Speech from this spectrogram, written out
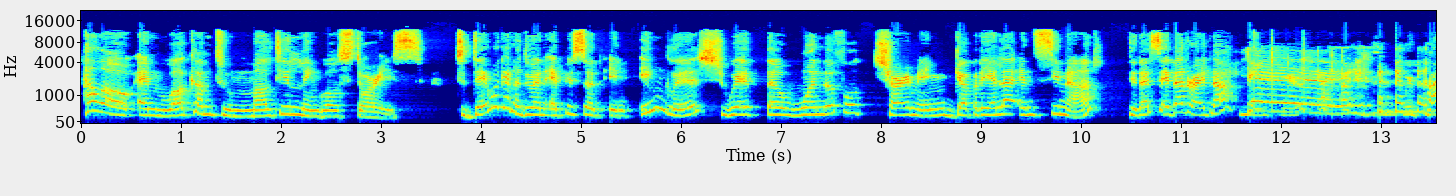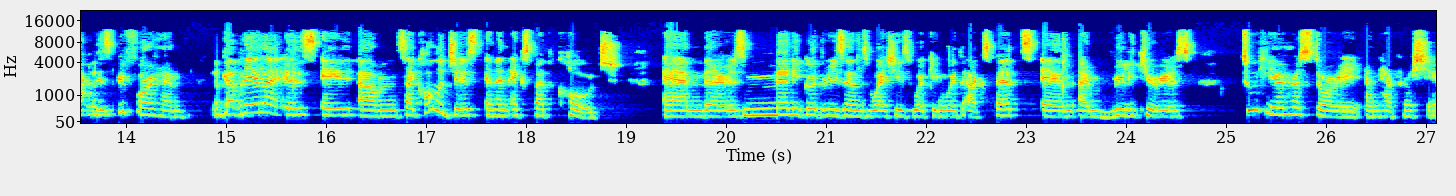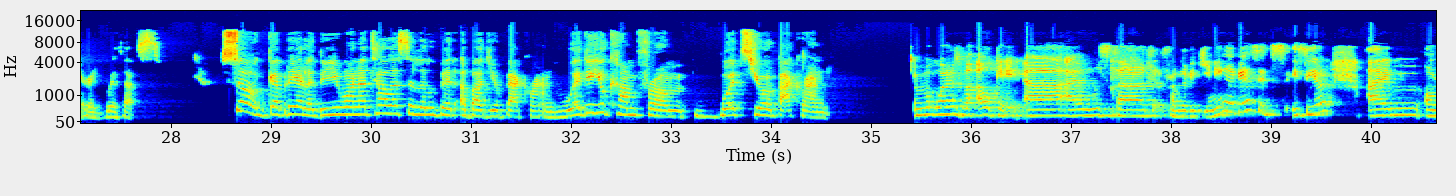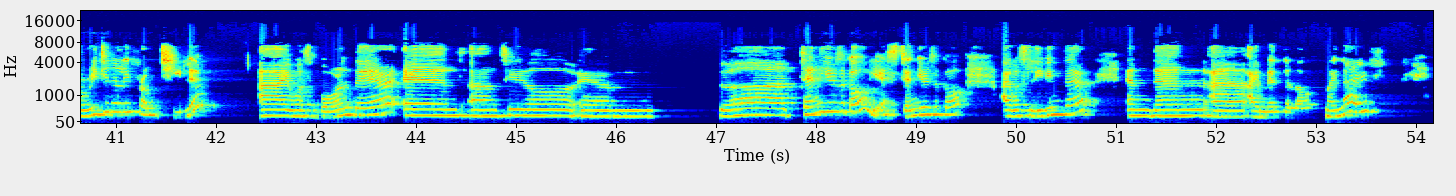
Hello and welcome to Multilingual Stories. Today we're going to do an episode in English with the wonderful, charming Gabriela Encina. Did I say that right now? Yay! we practiced beforehand. Gabriela is a um, psychologist and an expat coach. And there's many good reasons why she's working with expats. And I'm really curious to hear her story and have her share it with us. So, Gabriela, do you want to tell us a little bit about your background? Where do you come from? What's your background? Where's my okay? Uh, I will start from the beginning. I guess it's easier. I'm originally from Chile. I was born there, and until um, uh, 10 years ago, yes, 10 years ago, I was living there. And then uh, I met the love of my life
